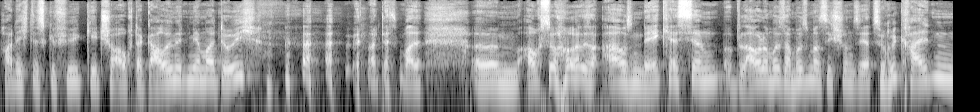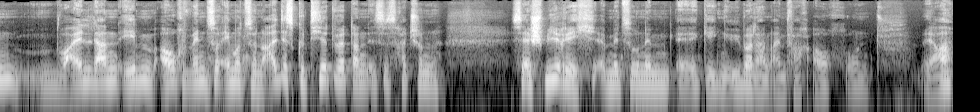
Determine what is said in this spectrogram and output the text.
hatte ich das Gefühl, geht schon auch der Gaul mit mir mal durch. Wenn man das mal ähm, auch so aus dem Nähkästchen plaudern muss, da muss man sich schon sehr zurückhalten, weil dann eben auch, wenn so emotional diskutiert wird, dann ist es halt schon sehr schwierig mit so einem äh, Gegenüber dann einfach auch und ja,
